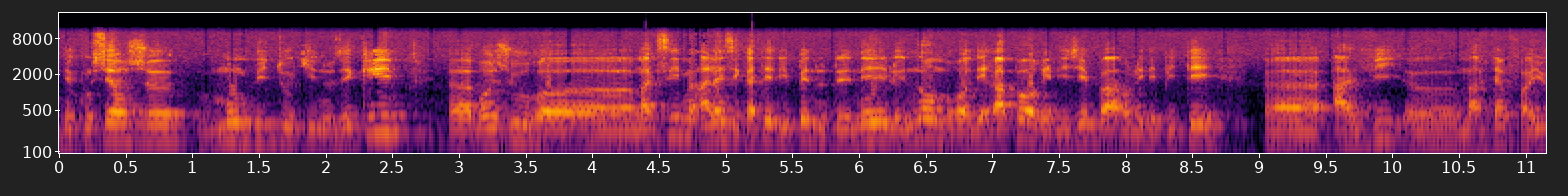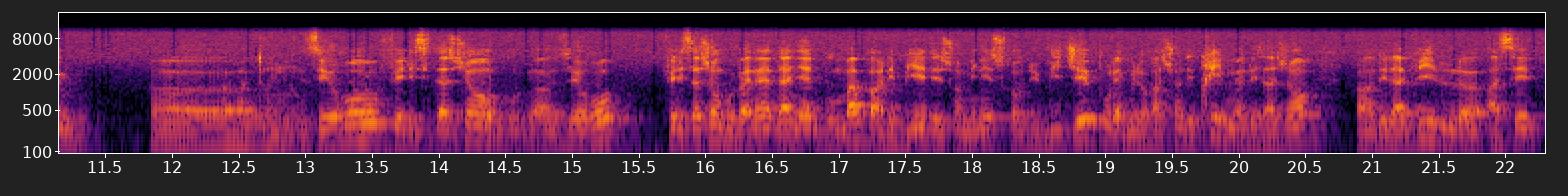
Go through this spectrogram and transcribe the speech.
Ndeko Serge Mombito qui nous écrit euh, Bonjour euh, Maxime, Alain Zekaté du peut nous donner le nombre des rapports rédigés par le député euh, à vie euh, Martin Fayoulou. Euh, zéro, félicitations, au euh, zéro. Félicitations au gouverneur Daniel Boumba par les billets de son ministre du budget pour l'amélioration des primes des agents euh, de la ville à cette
